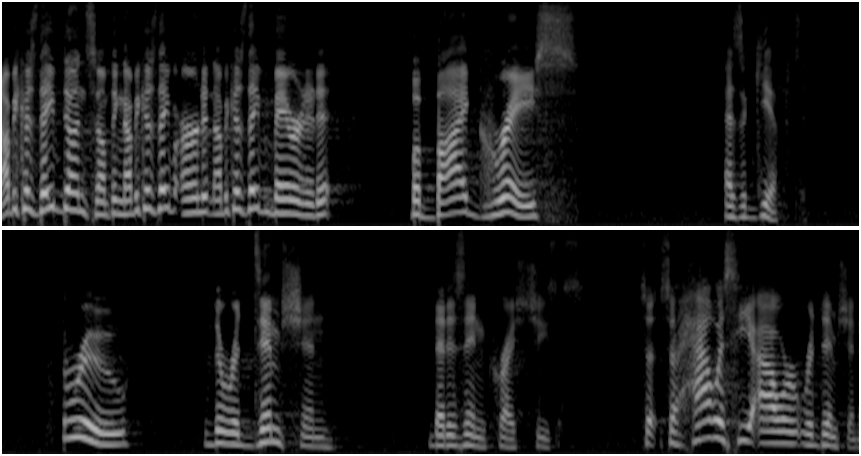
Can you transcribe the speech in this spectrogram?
not because they've done something, not because they've earned it, not because they've merited it, but by grace as a gift through the redemption that is in Christ Jesus. So, so how is he our redemption?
